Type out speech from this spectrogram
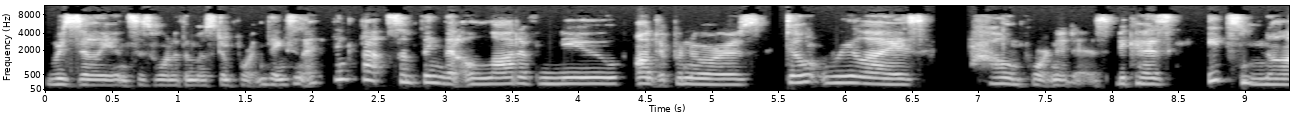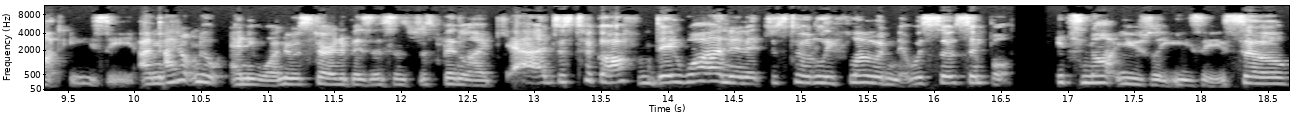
resilience is one of the most important things. And I think that's something that a lot of new entrepreneurs don't realize how important it is because it's not easy. I mean, I don't know anyone who has started a business and just been like, yeah, it just took off from day one and it just totally flowed and it was so simple. It's not usually easy. So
